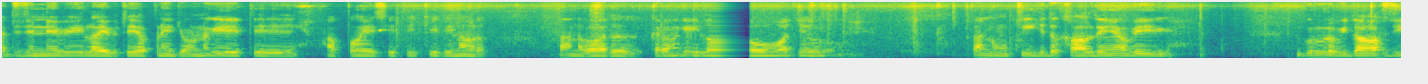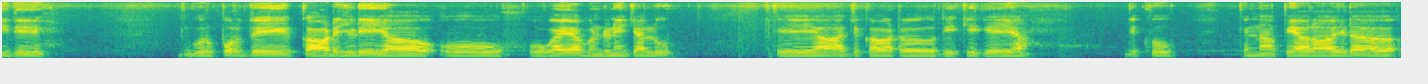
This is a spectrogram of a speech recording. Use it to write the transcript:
ਅੱਜ ਜਿੰਨੇ ਵੀ ਲਾਈਵ ਤੇ ਆਪਣੇ ਜੁੜਨਗੇ ਤੇ ਆਪਾਂ ਇਸੇ ਤਰੀਕੇ ਦੇ ਨਾਲ ਧੰਨਵਾਦ ਕਰਾਂਗੇ। ਲੋ ਅੱਜ ਤੁਹਾਨੂੰ ਚੀਜ਼ ਦਿਖਾਲਦੇ ਆ ਵੀ ਗੁਰੂ ਰਵਿਦਾਸ ਜੀ ਦੇ ਗੁਰਪੁਰ ਦੇ ਕਾਰਡ ਜਿਹੜੇ ਆ, ਉਹ ਹੋ ਗਏ ਆ ਵੰਡਣੇ ਚਾਲੂ ਤੇ ਆ ਅੱਜ ਕਾਰਟ ਦੇ ਕੇ ਗਏ ਆ। ਦੇਖੋ ਕਿੰਨਾ ਪਿਆਰਾ ਜਿਹੜਾ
